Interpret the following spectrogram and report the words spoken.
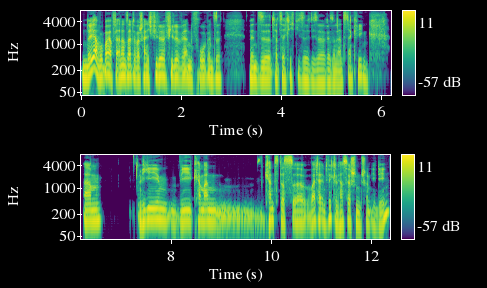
Naja, wobei auf der anderen Seite wahrscheinlich viele, viele wären froh, wenn sie, wenn sie tatsächlich diese, diese Resonanz dann kriegen. Ähm, wie, wie kann man, kannst du das äh, weiterentwickeln? Hast du ja schon, schon Ideen?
